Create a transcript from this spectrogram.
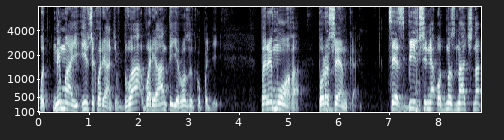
от немає інших варіантів. Два варіанти є розвитку подій. Перемога Порошенка це збільшення однозначно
